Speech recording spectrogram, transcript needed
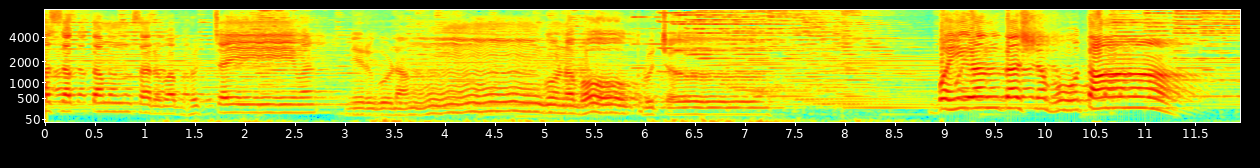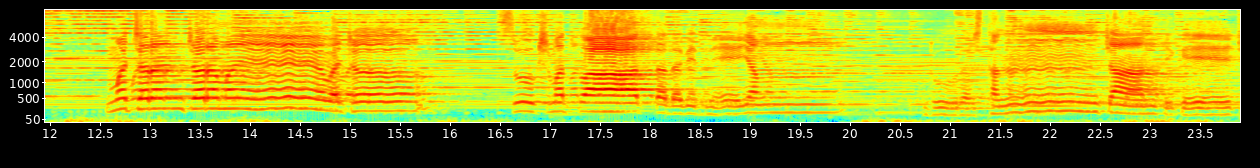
असक्तं सर्वभृच्चैव निर्गुणं गुणभोक्तृ च बहिरन्तश्च भूता मचरञ्चरमेव च सूक्ष्मत्वात् तद्विज्ञेयम् दूरस्थं चान्तिके च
